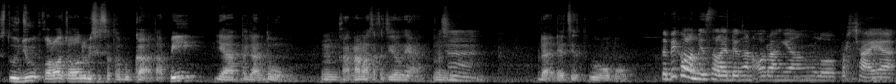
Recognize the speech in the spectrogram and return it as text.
setuju kalau cowok lebih bisa terbuka tapi ya tergantung karena masa kecilnya. Hmm. udah that's it gue ngomong. Tapi kalau misalnya dengan orang yang lo percaya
